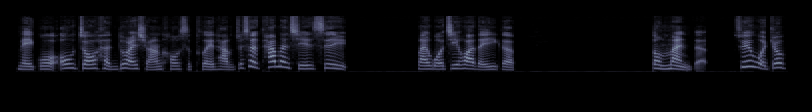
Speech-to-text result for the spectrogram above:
美国、欧洲很多人喜欢 cosplay，他们就是他们其实是蛮国际化的一个动漫的。所以我就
